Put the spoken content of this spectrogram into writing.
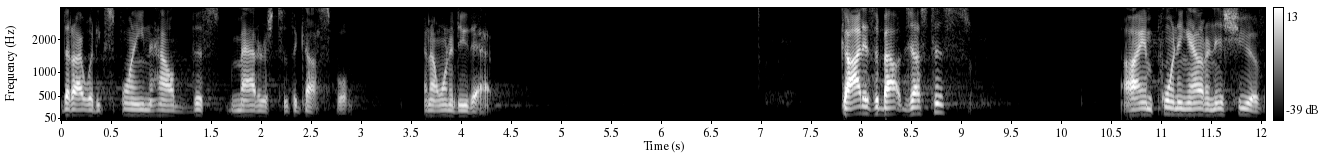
that I would explain how this matters to the gospel, and I want to do that. God is about justice. I am pointing out an issue of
